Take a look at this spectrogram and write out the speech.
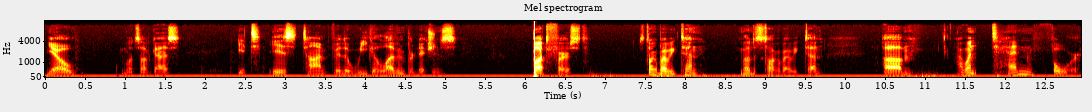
Yo, what's up, guys? It is time for the week 11 predictions. But first, let's talk about week 10. Well, let's talk about week 10. Um, I went 10 4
